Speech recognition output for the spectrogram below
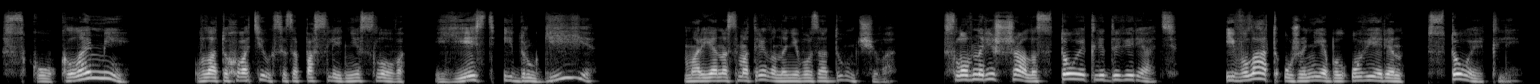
С куклами? Влад ухватился за последнее слово. Есть и другие? Марьяна смотрела на него задумчиво, словно решала, стоит ли доверять. И Влад уже не был уверен, стоит ли.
